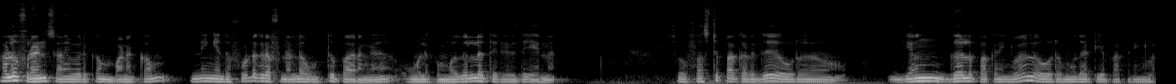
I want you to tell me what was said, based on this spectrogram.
ஹலோ ஃப்ரெண்ட்ஸ் அனைவருக்கும் வணக்கம். நீங்கள் இந்த ஃபோட்டோகிராஃப் நல்லா ஒத்து பாருங்கள் உங்களுக்கு முதல்ல தெரிகிறது என்ன? ஸோ ஃபஸ்ட்டு பார்க்குறது ஒரு யங் கேர்ளை பார்க்குறீங்களா இல்லை ஒரு மூதாட்டியை பார்க்குறீங்களா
